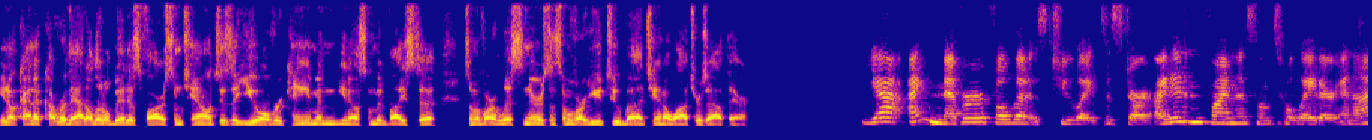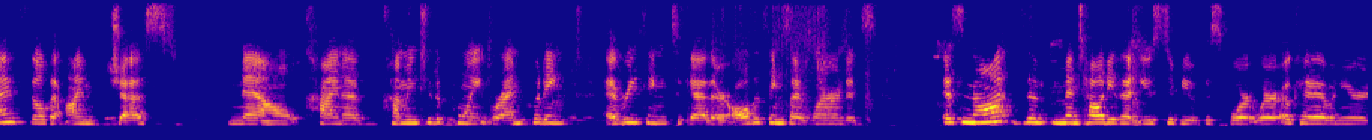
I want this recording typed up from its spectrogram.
you know, kind of cover that a little bit as far as some challenges that you overcame, and you know, some advice to some of our listeners and some of our YouTube uh, channel watchers out there. Yeah, I never feel that it's too late to start. I didn't find this until later, and I feel that I'm just now kind of coming to the point where I'm putting everything together, all the things I've learned. It's it's not the mentality that used to be with the sport where okay when you're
